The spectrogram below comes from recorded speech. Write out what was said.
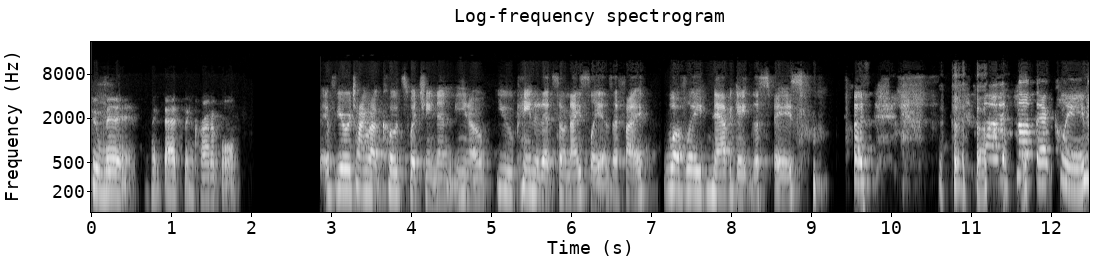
two minutes, like that's incredible. If you were talking about code switching and you know you painted it so nicely as if I lovely navigate the space, but uh, it's not that clean.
